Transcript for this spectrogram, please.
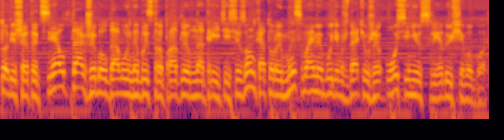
то бишь этот сериал, также был довольно быстро продлен на третий сезон, который мы с вами будем ждать уже осенью следующего года.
